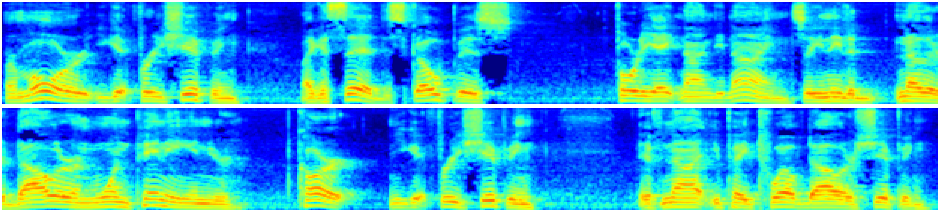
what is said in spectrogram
or more, you get free shipping. Like I said, the scope is $48.99, so you need another dollar and one penny in your cart, and you get free shipping. If not, you pay $12 shipping.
